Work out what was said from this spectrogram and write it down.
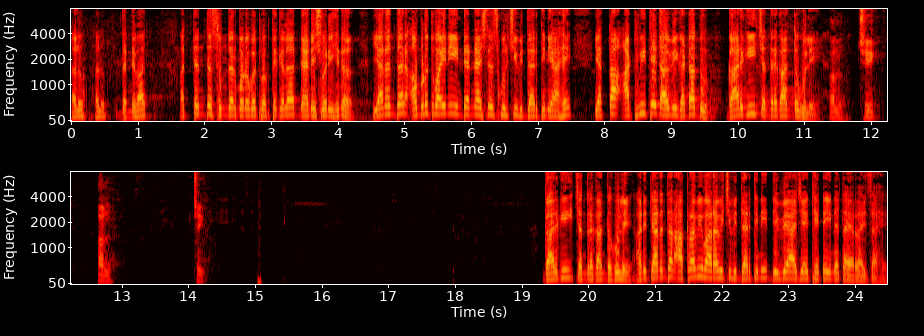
Hello hello. धन्यवाद. अत्यंत सुंदर मनोगत व्यक्त केलं ज्ञानेश्वरी हिनं. यानंतर अमृतवाहिनी इंटरनॅशनल स्कूलची विद्यार्थिनी आहे. इयत्ता आठवी ते दहावी गटातून गार्गी चंद्रकांत घुले. हॅलो ठीक हॅलो ठीक. गार्गी चंद्रकांत घुले आणि त्यानंतर अकरावी बारावीची विद्यार्थिनी दिव्या अजय थेटे हिनं तयार राहायचं आहे.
